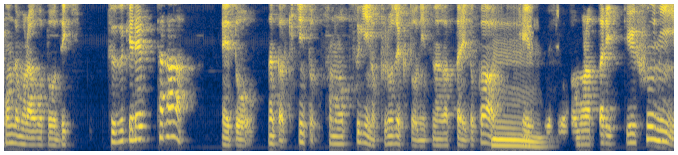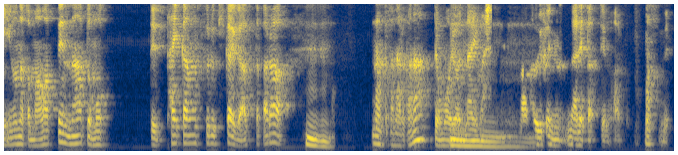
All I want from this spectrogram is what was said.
喜んでもらうことをでき続けれたら、えっ、と、なんかきちんとその次のプロジェクトにつながったりとかうん、継続で仕事をもらったりっていう風に世の中回ってんなと思って体感する機会があったから、うんうん。なんとかなるかなって思うようになりました。うんまあそういう風になれたっていうのはありますね。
